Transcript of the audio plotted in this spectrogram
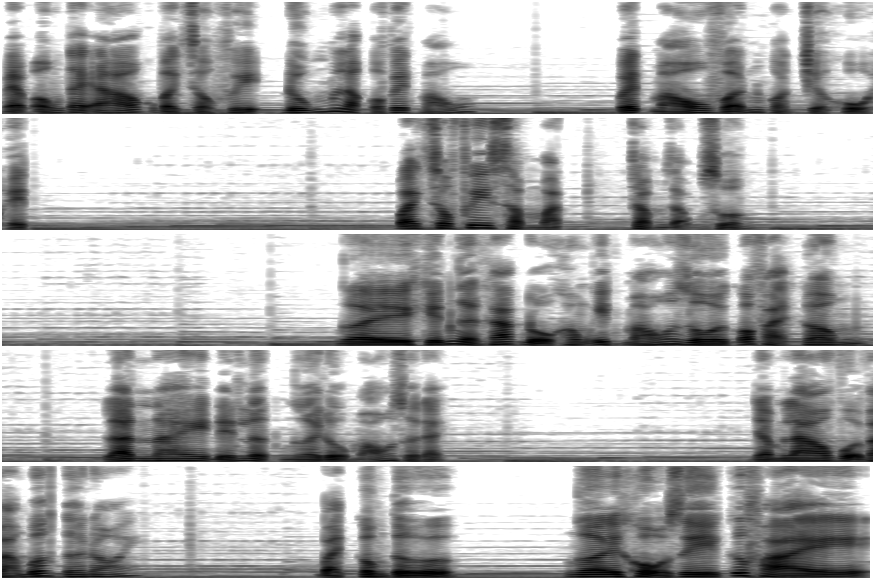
Mép ống tay áo của Bạch Sầu Phi đúng là có vết máu. Vết máu vẫn còn chưa khô hết. Bạch Sầu Phi sầm mặt, trầm giọng xuống. Người khiến người khác đổ không ít máu rồi có phải không? Lần này đến lượt người đổ máu rồi đấy. Nhầm lao vội vàng bước tới nói, Bạch công tử, Người khổ gì cứ phải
